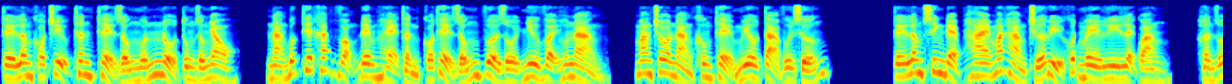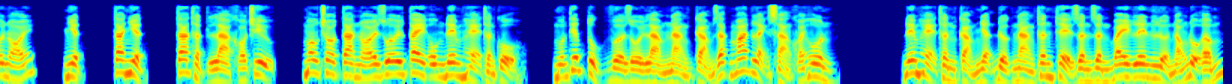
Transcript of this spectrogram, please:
tề lâm khó chịu thân thể giống muốn nổ tung giống nhau, nàng bức thiết khát vọng đêm hệ thần có thể giống vừa rồi như vậy hôn nàng, mang cho nàng không thể miêu tả vui sướng. Tề lâm xinh đẹp hai mắt hàm chứa ủy khuất mê ly lệ quang, hờn dỗi nói, nhiệt, ta nhiệt, ta thật là khó chịu, mau cho ta nói dỗi tay ôm đêm hệ thần cổ, muốn tiếp tục vừa rồi làm nàng cảm giác mát lạnh sảng khoái hôn. Đêm hệ thần cảm nhận được nàng thân thể dần dần bay lên lửa nóng độ ấm,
